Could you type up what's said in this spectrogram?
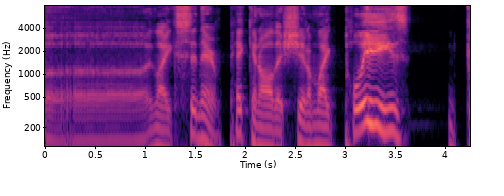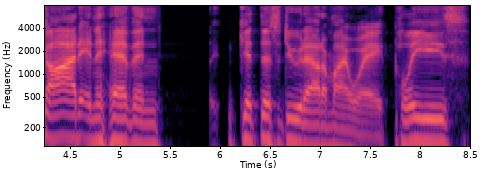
Uh, and like sitting there and picking all this shit. I'm like, please, God in heaven, get this dude out of my way, please.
